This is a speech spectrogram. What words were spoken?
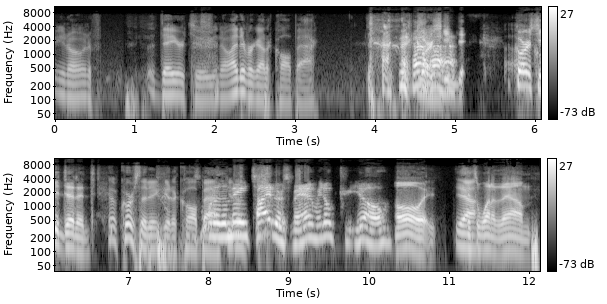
you know in a, a day or two you know I never got a call back of course you did. Of course you didn't. of course I didn't get a call It's back one of the you know. main tithers, man. We don't, you know. Oh, yeah it's one of them.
